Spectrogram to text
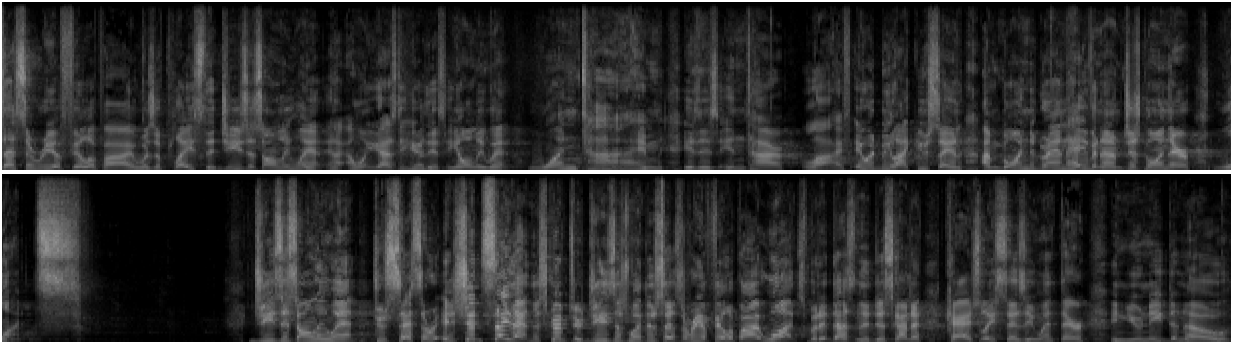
Caesarea Philippi was a place that Jesus only went, and I want you guys to hear this. He only went one time in his entire life. It would be like you saying, I'm going to Grand Haven and I'm just going there once. Jesus only went to Caesarea. It should say that in the scripture. Jesus went to Caesarea Philippi once, but it doesn't. It just kind of casually says he went there. And you need to know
